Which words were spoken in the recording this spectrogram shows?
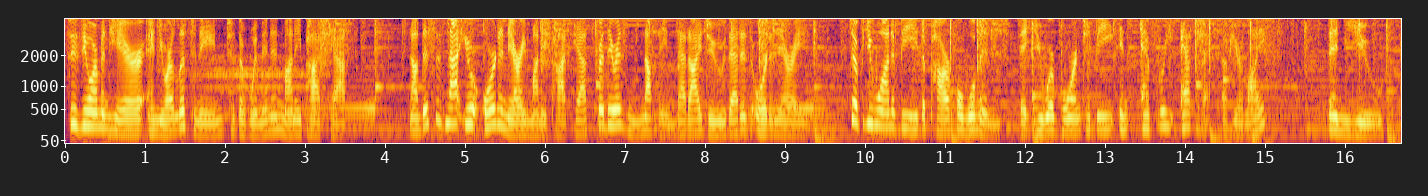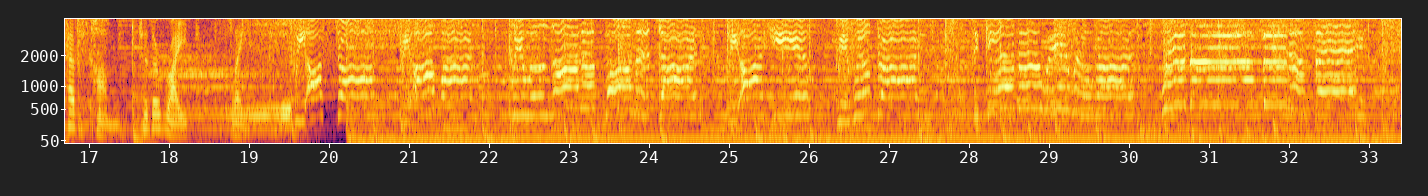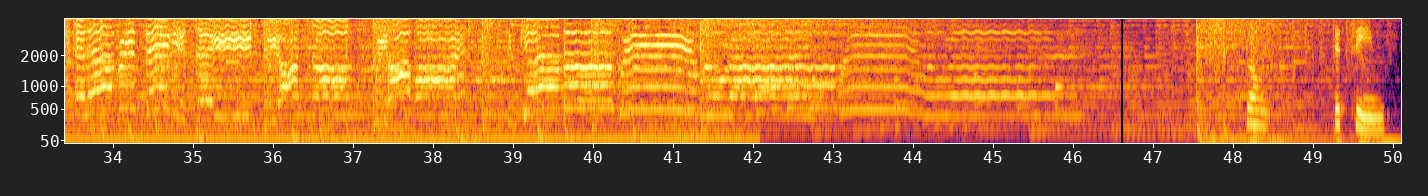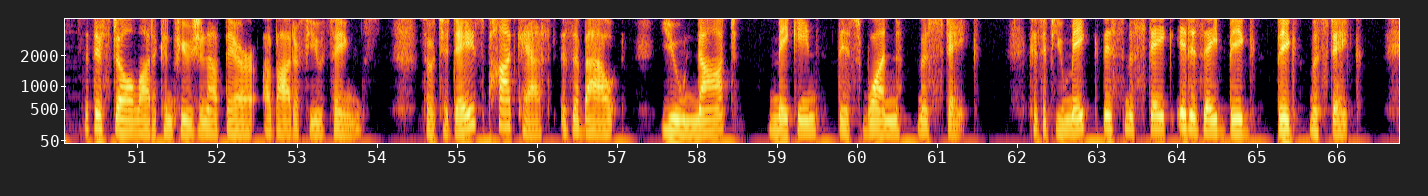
Suze Orman here, and you are listening to the Women and Money podcast. Now, this is not your ordinary money podcast, for there is nothing that I do that is ordinary. So, if you want to be the powerful woman that you were born to be in every aspect of your life, then you have come to the right place. We are it seems that there's still a lot of confusion out there about a few things. So, today's podcast is about you not making this one mistake. Because if you make this mistake, it is a big, big mistake.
